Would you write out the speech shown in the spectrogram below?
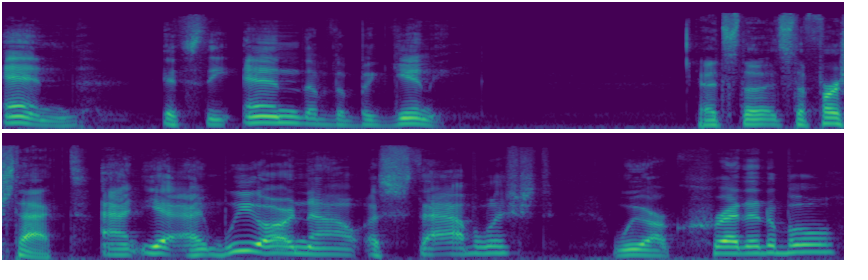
end. It's the end of the beginning. It's the it's the first act. And yeah, and we are now established. We are creditable.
